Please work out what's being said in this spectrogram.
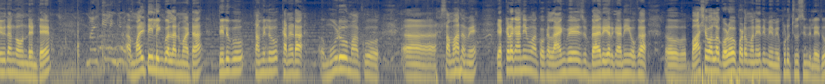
ఏ విధంగా ఉందంటే మల్టీ లింగ్వల్ అనమాట తెలుగు తమిళ కన్నడ మూడు మాకు సమానమే. ఎక్కడ కానీ మాకు ఒక లాంగ్వేజ్ బ్యారియర్ కానీ ఒక భాష వల్ల గొడవ పడడం అనేది మేము ఎప్పుడు చూసింది లేదు.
